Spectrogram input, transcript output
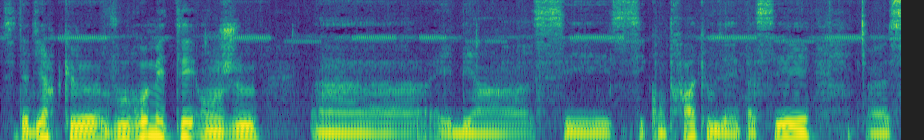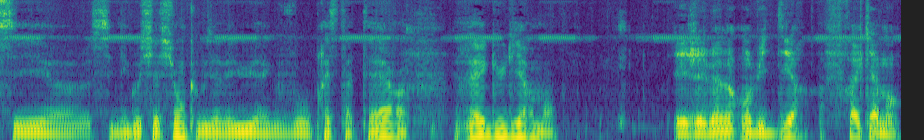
C'est-à-dire que vous remettez en jeu euh, eh bien, ces, ces contrats que vous avez passés, euh, ces, euh, ces négociations que vous avez eues avec vos prestataires régulièrement. et j'ai même envie de dire fréquemment.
